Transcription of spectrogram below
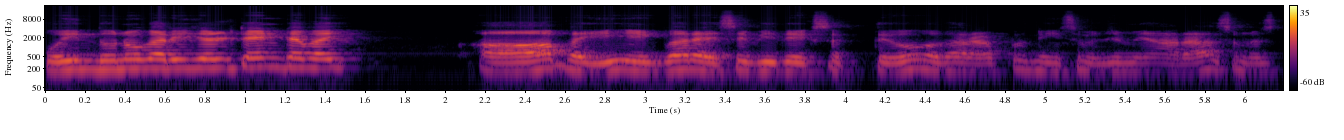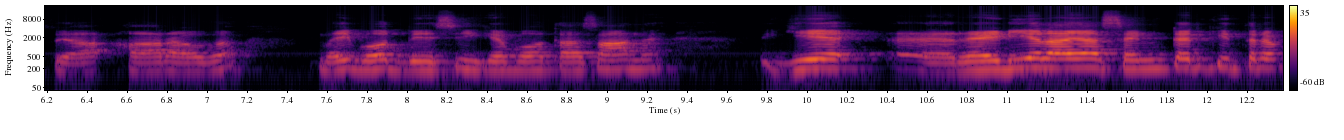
वो इन दोनों का रिजल्टेंट है भाई। आ भाई एक बार ऐसे भी देख सकते हो अगर आपको नहीं समझ में आ रहा समझते आ, आ रहा होगा। भाई बहुत बेसिक है बहुत आसान है। ये रेडियल आया सेंटर की तरफ़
